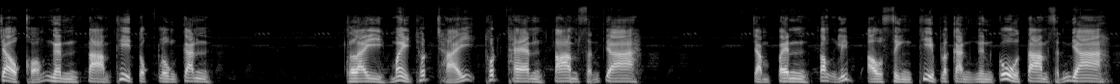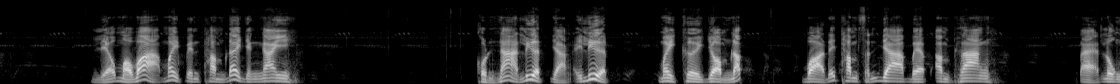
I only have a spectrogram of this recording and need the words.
เจ้าของเงินตามที่ตกลงกัน ใครไม่ชดใช้ทดแทนตามสัญญาจำเป็นต้องริบเอาสิ่งที่ประกันเงินกู้ตามสัญญา แล้วมาว่าไม่เป็นธรรมได้ยังไง คนหน้าเลือดอย่างไอเลือด ไม่เคยยอมรับว่าได้ทำสัญญาแบบอำพราง แต่ลง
